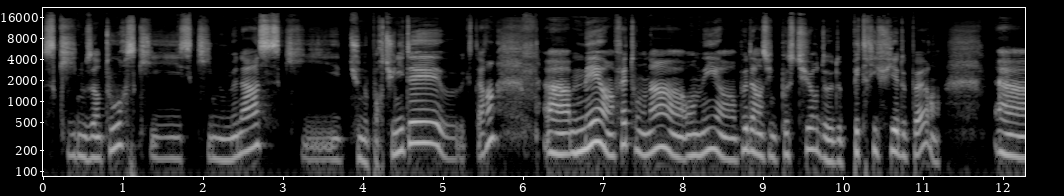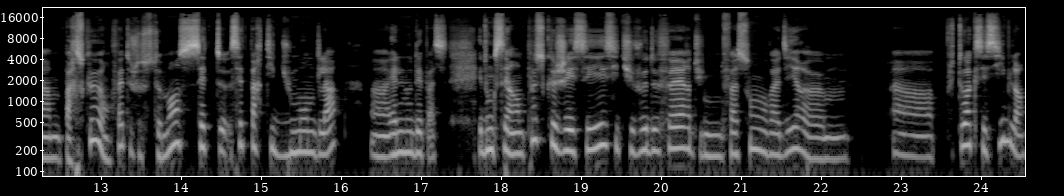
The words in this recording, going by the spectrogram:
ce qui nous entoure, ce qui, ce qui nous menace, ce qui est une opportunité, euh, etc. Euh, mais en fait, on, a, on est un peu dans une posture de, de pétrifié de peur, euh, parce que, en fait, justement, cette, cette partie du monde-là, elle nous dépasse. Et donc, c'est un peu ce que j'ai essayé, si tu veux, de faire d'une façon, on va dire, plutôt accessible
